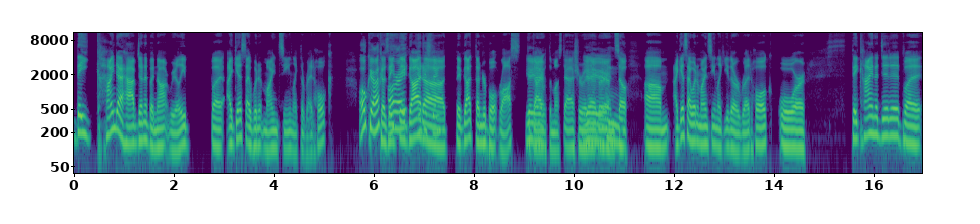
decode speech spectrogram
they kind of have done it, but not really. But I guess I wouldn't mind seeing like the Red Hulk okay. because they right, they've got uh they've got Thunderbolt Ross, the Yeah, guy yeah. with the mustache or whatever, yeah. and so um I guess I wouldn't mind seeing like either a Red Hulk or they kind of did it, but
